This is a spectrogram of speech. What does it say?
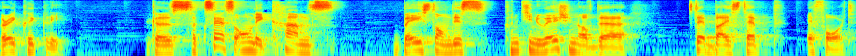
very quickly. Because success only comes based on this continuation of the step-by-step -step effort,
